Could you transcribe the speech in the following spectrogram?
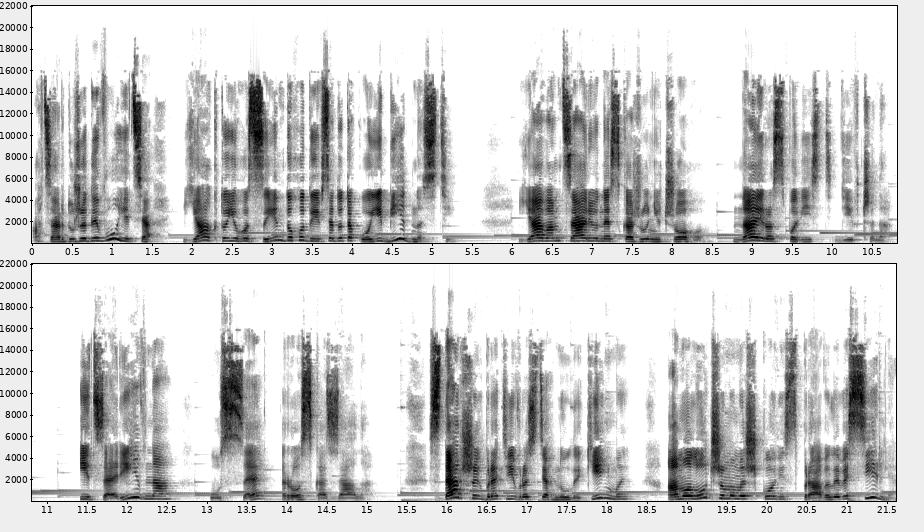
А цар дуже дивується, як то його син доходився до такої бідності. Я вам, царю, не скажу нічого, най розповість дівчина. І царівна усе розказала. Старших братів розтягнули кіньми, а молодшому Мишкові справили весілля.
